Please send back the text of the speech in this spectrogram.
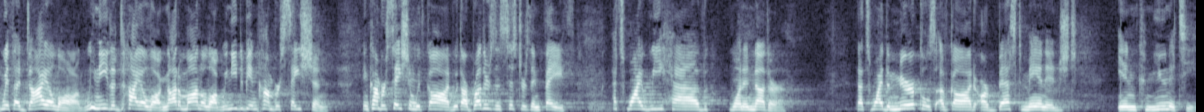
with a dialogue. We need a dialogue, not a monologue. We need to be in conversation, in conversation with God, with our brothers and sisters in faith. That's why we have one another. That's why the miracles of God are best managed in community.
